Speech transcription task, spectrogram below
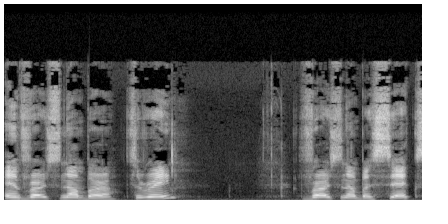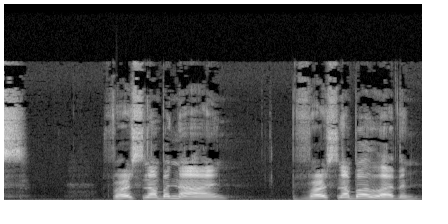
In verse number 3, verse number 6, verse number 9, verse number 11,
